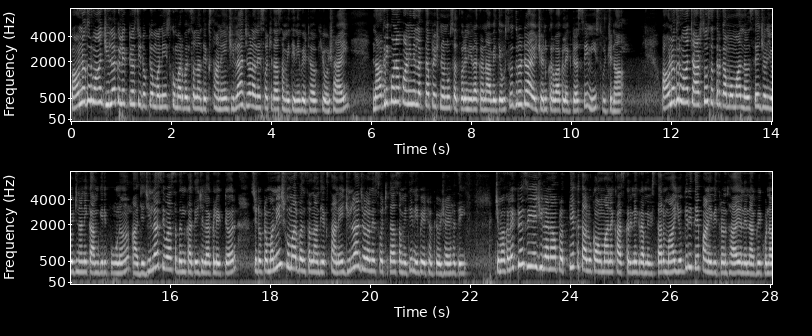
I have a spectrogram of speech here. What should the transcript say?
ભાવનગરમાં જિલ્લા કલેક્ટર શ્રી ડોક્ટર મનીષ કુમાર બંસલના અધ્યક્ષસ્થાને જિલ્લા જળ અને સ્વચ્છતા સમિતિની બેઠક યોજાઈ. નાગરિકોના પાણીને લગતા પ્રશ્નોનું સત્વરે નિરાકરણ આવે તેવું સુદૃઢ આયોજન કરવા કલેક્ટરશ્રીની સૂચના. ભાવનગરમાં ચારસો સત્તર ગામોમાં નલ જળ યોજનાની કામગીરી પૂર્ણ. આજે જિલ્લા સેવા સદન ખાતે જિલ્લા કલેક્ટર શ્રી ડોક્ટર મનીષ કુમાર બંસલના અધ્યક્ષસ્થાને જિલ્લા જળ અને સ્વચ્છતા સમિતિની બેઠક યોજાઈ હતી. જેમાં કલેક્ટરશ્રીએ જિલ્લાના પ્રત્યેક તાલુકાઓમાં અને ખાસ કરીને ગ્રામ્ય વિસ્તારમાં યોગ્ય રીતે પાણી વિતરણ થાય અને નાગરિકોના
